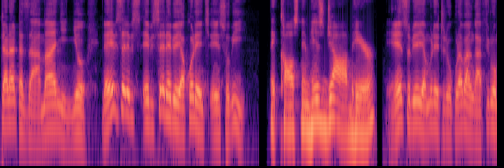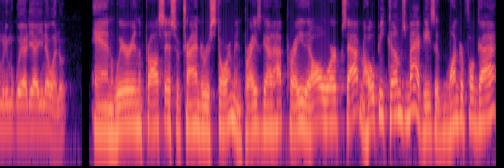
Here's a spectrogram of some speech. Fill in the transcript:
talanta za maanyi nnyo naye ebiseera ebis- ebiseera ebyo yakola ensobi that cost him his job here. era ensobi eyo yamuleetera okulaba ng'afiirwa omulimu gwe yali alina wano And we're in the process of trying to restore him. And praise God, I pray that all works out and hope he comes back. He's a wonderful guy.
